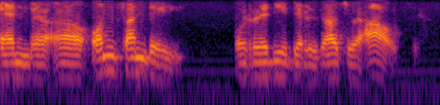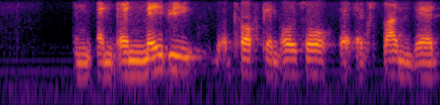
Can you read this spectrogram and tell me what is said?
and uh, uh, on Sunday already the results were out. And, and, and maybe uh, Prof can also uh, expand that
